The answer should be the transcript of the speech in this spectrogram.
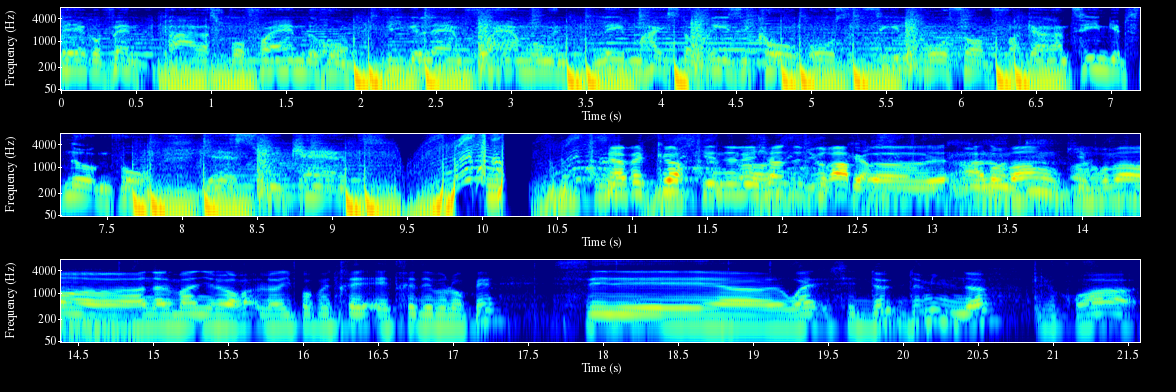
wäre, wenn, Paras vor Veränderung. Wie gelähmt vor Hemmungen, Leben heißt auch Risiko. Große Ziele, große Opfer, Garantien gibt's nirgendwo. Yes, we can't. C'est avec Curse qui est une légende du rap euh, allemand, qui est vraiment euh, en Allemagne, le, le hip-hop est très, est très développé. C'est euh, ouais, c'est de- 2009, je crois.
